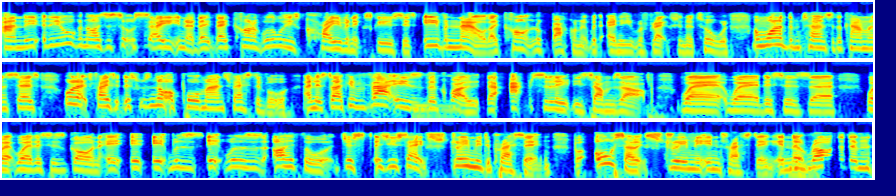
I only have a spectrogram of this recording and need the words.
And the the organizers sort of say you know they, they kind of with all these craven excuses even now they can't look back on it with any reflection at all. And one of them turns to the camera and says well let's face it this was not a poor man's festival. And it's like if that is the quote that absolutely sums up where where this is uh where where this has gone. It, it it was it was i thought just as you say extremely depressing but also extremely interesting in that rather than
